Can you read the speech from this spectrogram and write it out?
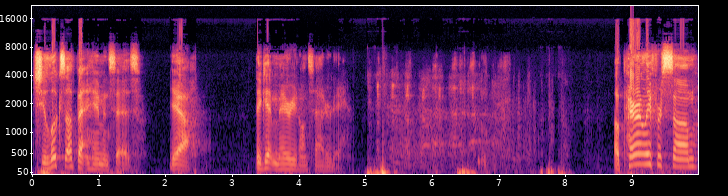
she looks up at him and says, Yeah, they get married on Saturday. Apparently, for some,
